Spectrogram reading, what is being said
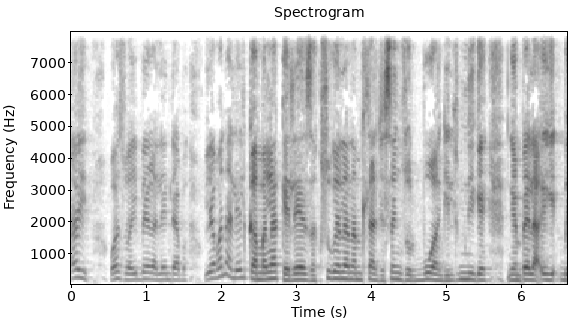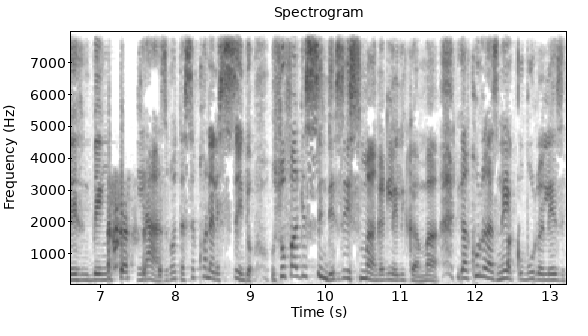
Ayi wazi wayibeka le ndaba. Uyabona leli gama lageleza kusukela namhlanje sengizolibuka ngilinike ngempela be- bengilazi kodwa sekukhona lesisindo usufaka isisindo esiyisimanga kuleli gama ikakhulukazi neziqubulo lezi.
